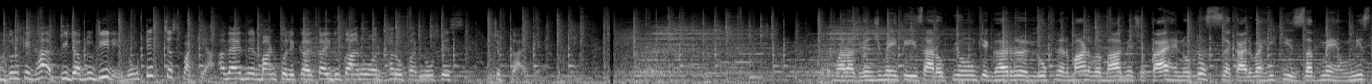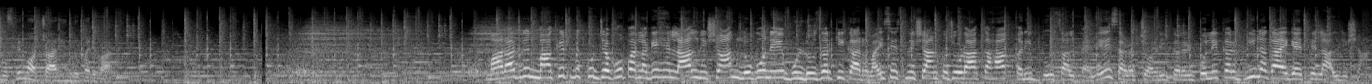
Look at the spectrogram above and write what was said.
अब्दुल के घर। पीडब्ल्यूडी ने नोटिस चस्पा किया। अवैध निर्माण को लेकर कई दुकानों और घरों पर नोटिस चिपकाए गए। महाराजगंज में तेईस आरोपियों के घर लोक निर्माण विभाग ने चिपकाया है नोटिस। कार्यवाही की जद में उन्नीस मुस्लिम और चार हिंदू परिवार। महाराजगंज मार्केट में कुछ जगहों पर लगे हैं लाल निशान। लोगों ने बुलडोजर की कार्रवाई से इस निशान को जोड़ा। कहा, करीब दो साल पहले सड़क चौड़ीकरण को लेकर भी लगाए गए थे लाल निशान।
